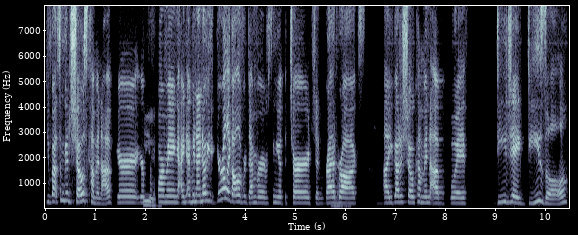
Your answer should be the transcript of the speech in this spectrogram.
you've got some good shows coming up. You're you're Yeah. performing. I, I mean, I know you- you're like all over Denver. I've seen you at the church and Red Yeah. Rocks. Uh, you got a show coming up with DJ Diesel.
